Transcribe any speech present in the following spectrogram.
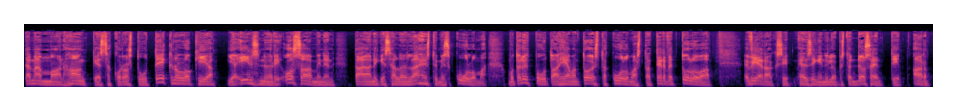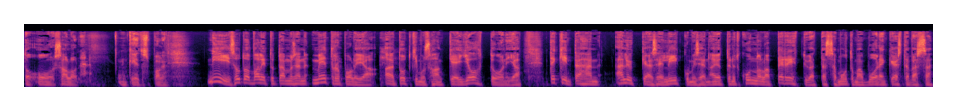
tämän maan hankkeessa korostuu teknologia ja insinööriosaaminen tai ainakin sellainen lähestymiskulma. Mutta nyt puhutaan hieman toista kulmasta. Tervetuloa vieraaksi Helsingin yliopiston dosentti Arto O. Salonen. Kiitos paljon. Niin, sut on valittu tämmöisen Metropolia-tutkimushankkeen johtoon ja tekin tähän älykkääseen liikkumiseen aiotte nyt kunnolla perehtyä tässä muutaman vuoden kestävässä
